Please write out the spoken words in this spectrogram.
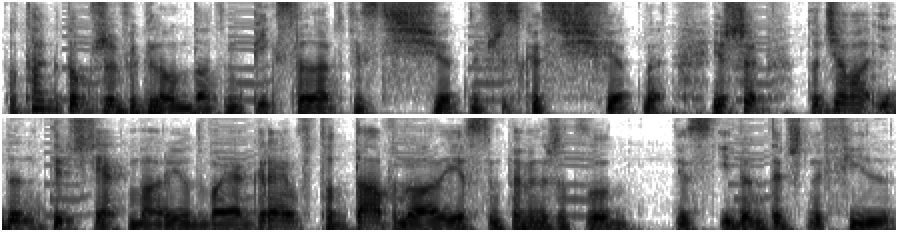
To tak dobrze wygląda, ten pixel art jest świetny, wszystko jest świetne. Jeszcze to działa identycznie jak Mario 2. Ja grałem w to dawno, ale jestem pewien, że to jest identyczny feel.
